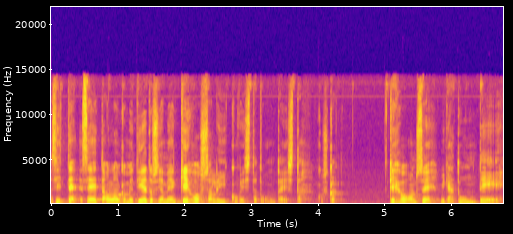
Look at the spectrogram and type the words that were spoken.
Ja sitten se, että ollaanko me tietoisia meidän kehossa liikkuvista tunteista, koska keho on se, mikä tuntee.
